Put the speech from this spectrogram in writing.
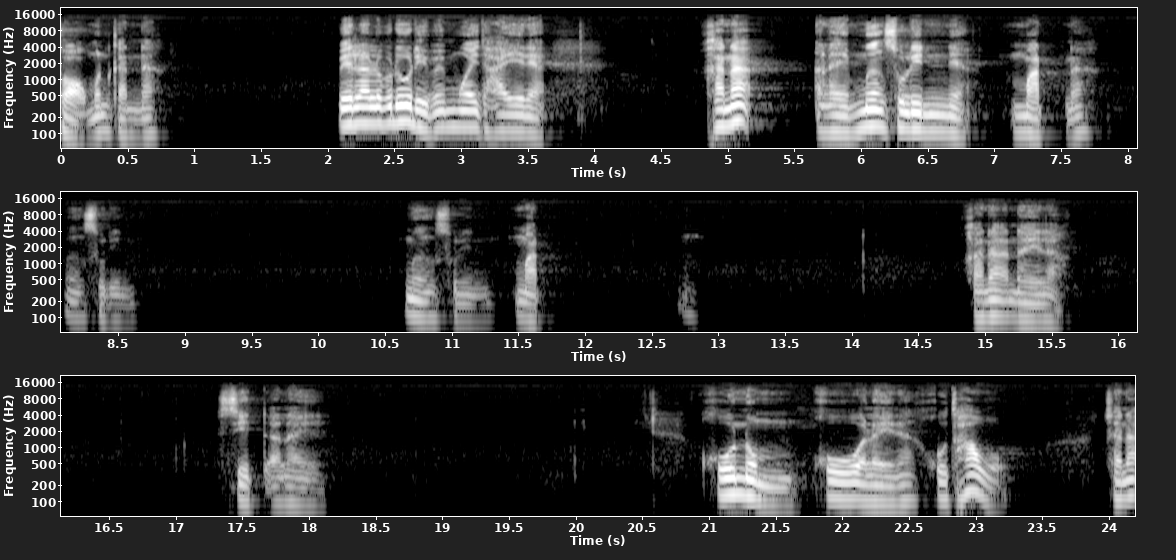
ศอกเหมือนกันนะ เวลาเราไปดูดิไปมวยไทยเนี่ย คณะอะไรเมืองสุรินเนี่ยหมัดนะเมืองสุริน เมืองสุรินหมัด คณะไหนล่ะ สิทธิ์อะไรครูหนุ่มครูอะไรนะครูเท่า ชนะ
